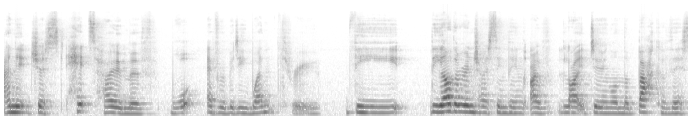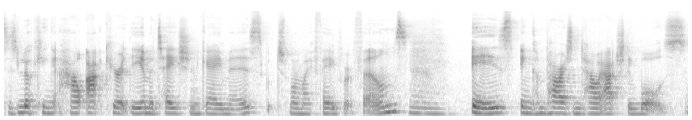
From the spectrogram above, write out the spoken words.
and it just hits home of what everybody went through. The the other interesting thing that I've liked doing on the back of this is looking at how accurate the imitation game is which is one of my favorite films is in comparison to how it actually was.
